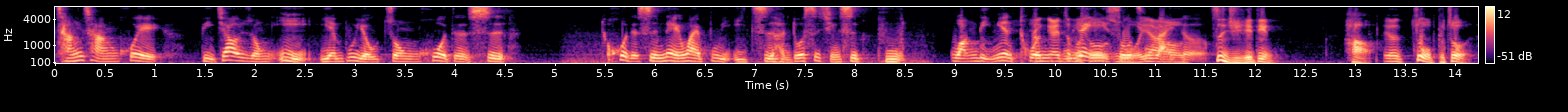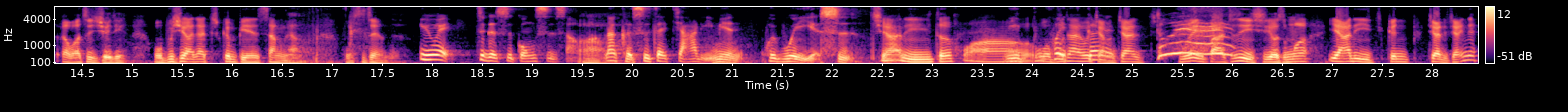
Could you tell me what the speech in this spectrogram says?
常常会比较容易言不由衷，或者是或者是内外不一致，很多事情是不。往里面吞，应该这么说，不愿意说出来的，自己决定。好，要做不做，要我要自己决定，我不需要再跟别人商量。我是这样的，因为这个是公事上啊。那可是在家里面会不会也是？家里的话，你不会太会讲家，不会把自己有什么压力跟家里讲，因为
